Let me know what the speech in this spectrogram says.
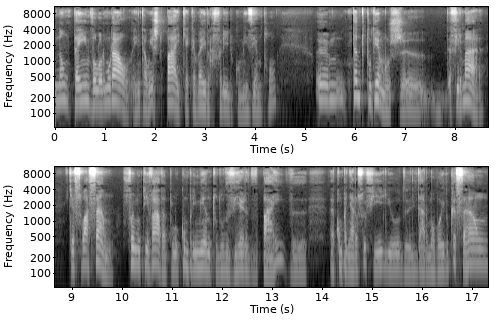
não têm valor moral. Então, este pai que acabei de referir como exemplo, tanto podemos eh, afirmar que a sua ação foi motivada pelo cumprimento do dever de pai, de acompanhar o seu filho, de lhe dar uma boa educação,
